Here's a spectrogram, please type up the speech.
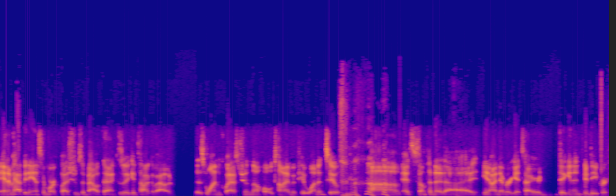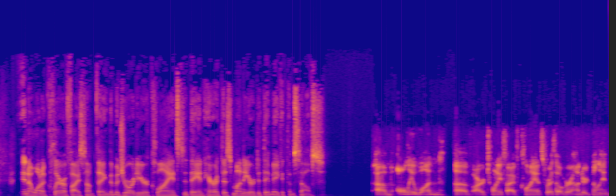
And I'm happy to answer more questions about that because we could talk about this one question the whole time if you wanted to. um, it's something that uh, you know I never get tired digging into deeper. And I want to clarify something: the majority of your clients did they inherit this money or did they make it themselves? Um, only one of our 25 clients worth over $100 million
